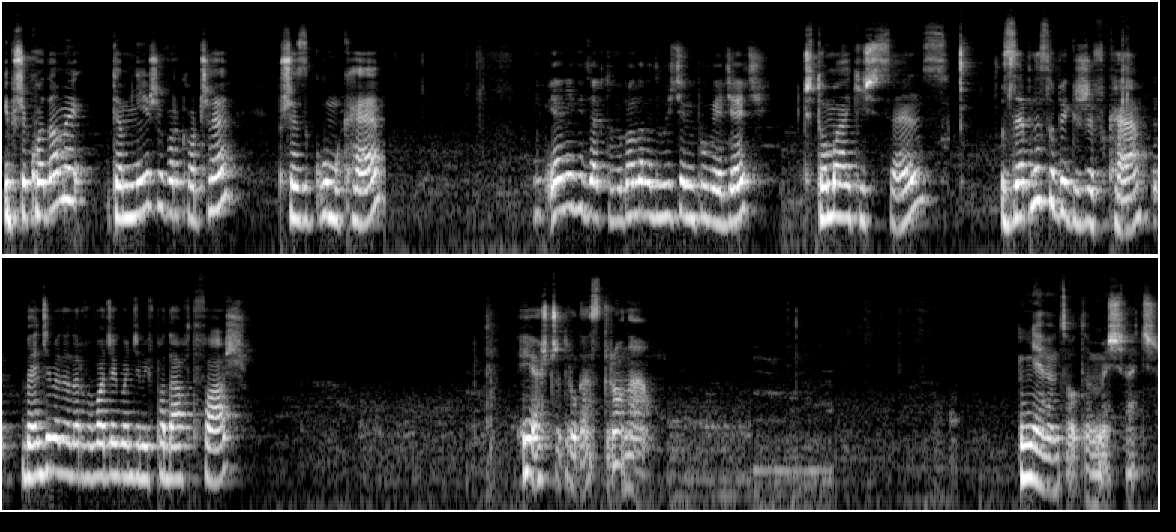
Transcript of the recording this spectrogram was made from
I przekładamy te mniejsze warkocze przez gumkę. Ja nie widzę jak to wygląda, więc musicie mi powiedzieć, czy to ma jakiś sens. Zepnę sobie grzywkę. Będzie mnie denerwować, jak będzie mi wpadała w twarz. I jeszcze druga strona. Nie wiem, co o tym myśleć.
